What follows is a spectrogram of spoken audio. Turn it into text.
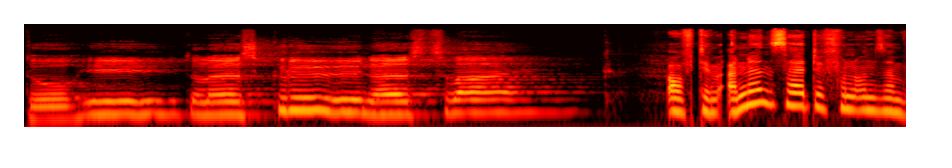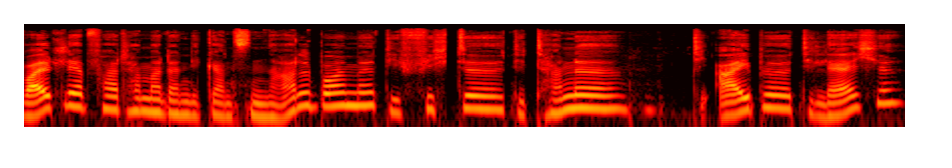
du edles grünes Zweig. Auf der anderen Seite von unserem Waldlehrpfad haben wir dann die ganzen Nadelbäume, die Fichte, die Tanne, die Eibe, die Lärche.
